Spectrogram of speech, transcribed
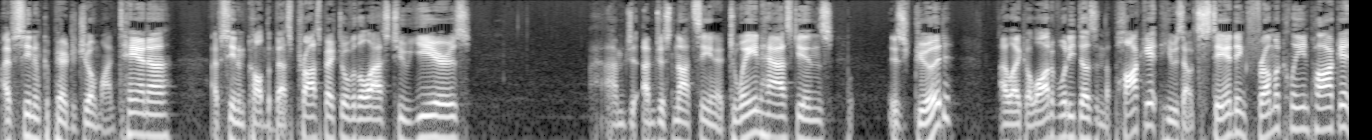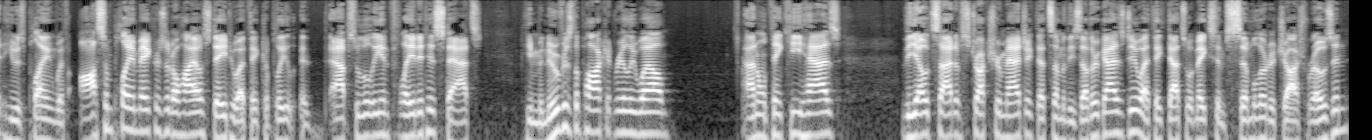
I've seen him compared to Joe Montana. I've seen him called the best prospect over the last two years. I'm ju- I'm just not seeing it. Dwayne Haskins is good. I like a lot of what he does in the pocket. He was outstanding from a clean pocket. He was playing with awesome playmakers at Ohio State, who I think completely, absolutely inflated his stats. He maneuvers the pocket really well. I don't think he has the outside of structure magic that some of these other guys do. I think that's what makes him similar to Josh Rosen.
